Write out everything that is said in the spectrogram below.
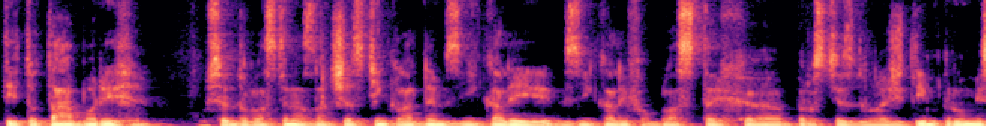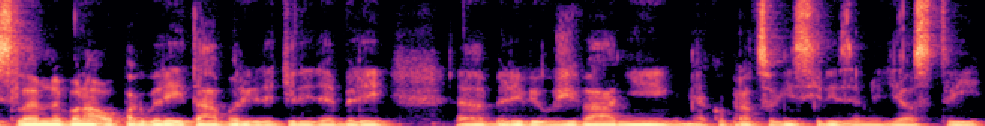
tyto tábory už jsem to vlastně naznačil, s tím kladnem vznikaly, vznikaly v oblastech eh, prostě s důležitým průmyslem, nebo naopak byly i tábory, kde ti lidé byli, eh, byli využíváni jako pracovní síly v zemědělství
